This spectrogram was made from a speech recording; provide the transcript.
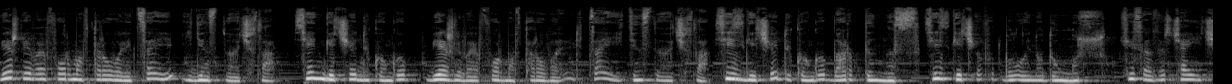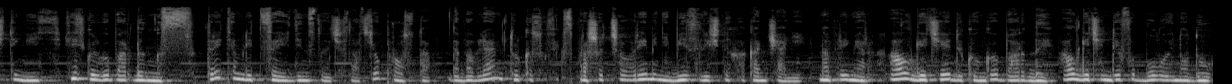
Вежливая форма второго лица единственного числа. Сен кече дүкөнгө вежливая форма второго лица единственного числа. Сиз кече дүкөнгө бардыңыз. Сиз кече футбол ойнодуңуз. Сиз азыр чай ичтиңиз. Сиз гүлгө бардыңыз. В третьем лице единственного числа все просто. Добавляем только суффикс прошедшего времени без личных окончаний. Например, ал кече дүкөнгө барды. Ал кечинде футбол ойноду.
